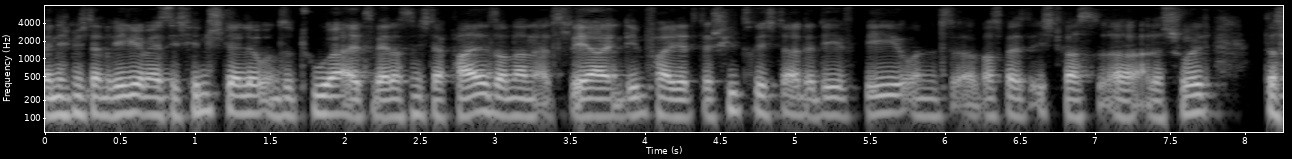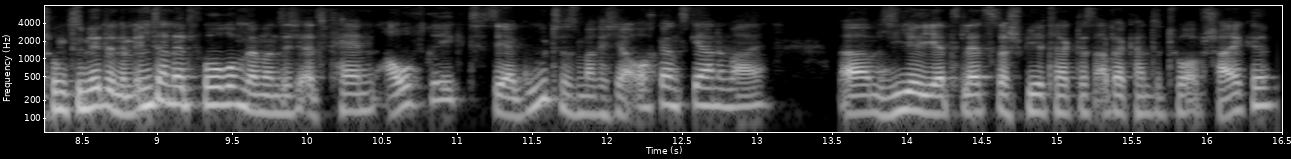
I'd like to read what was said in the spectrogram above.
wenn ich mich dann regelmäßig hinstelle und so tue, als wäre das nicht der Fall, sondern als wäre in dem Fall jetzt der Schiedsrichter, der DFB und äh, was weiß ich was äh, alles schuld. Das funktioniert in einem Internetforum, wenn man sich als Fan aufregt, sehr gut. Das mache ich ja auch ganz gerne mal. Ähm, siehe jetzt letzter Spieltag das aberkannte Tor auf Schalke.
